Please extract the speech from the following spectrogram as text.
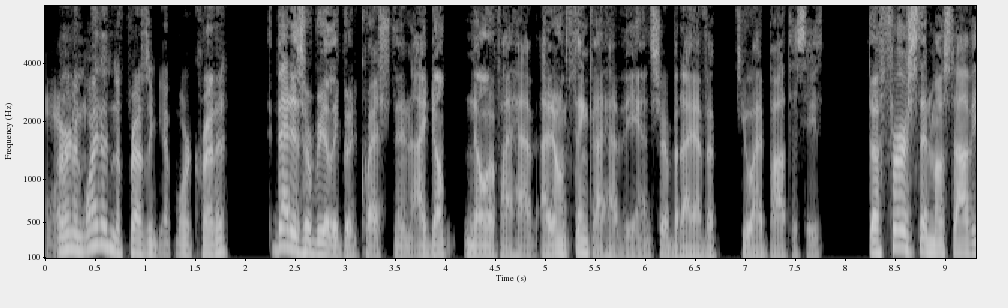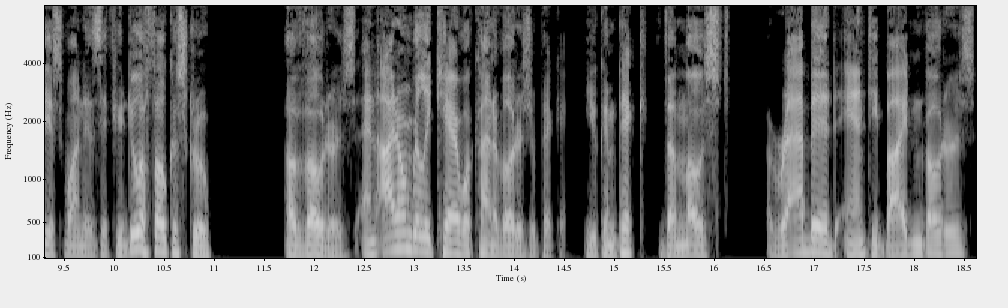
Ernie, why didn't the president get more credit? That is a really good question. I don't know if I have, I don't think I have the answer, but I have a few hypotheses. The first and most obvious one is if you do a focus group of voters, and I don't really care what kind of voters you're picking. You can pick the most rabid anti-Biden voters,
